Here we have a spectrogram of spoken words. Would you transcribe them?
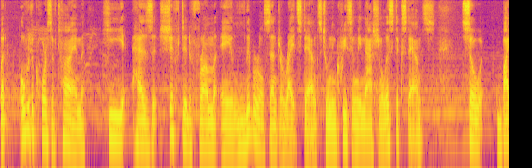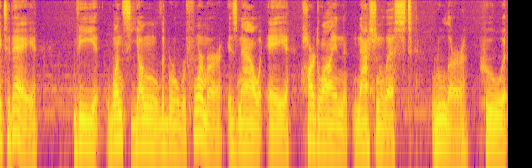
But over the course of time, he has shifted from a liberal center right stance to an increasingly nationalistic stance. So by today, the once young liberal reformer is now a hardline nationalist ruler who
